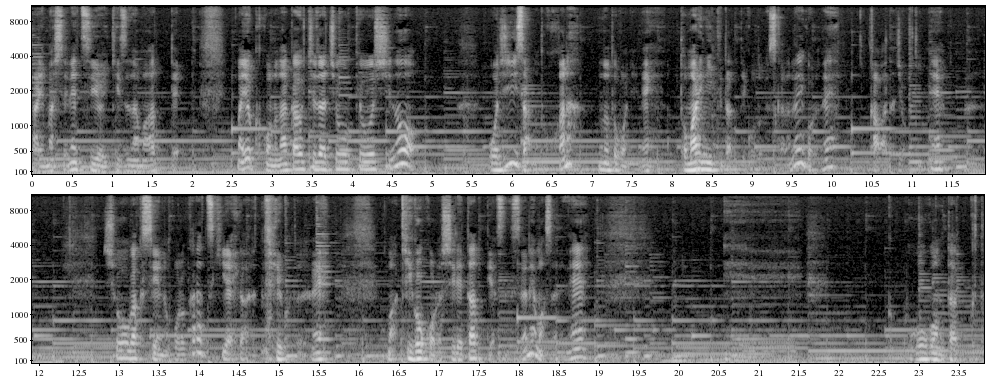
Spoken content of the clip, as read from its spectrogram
ありましてね強い絆もあって、まあ、よくこの中内田調教師のおじいさんのとこかなのとこにね泊まりに行ってたっていうことですからねこれね。川田ジョッキーね、小学生の頃から付き合いがあるっていうことでね、まあ、気心知れたってやつですよねまさにね。えー、黄金タッグと、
